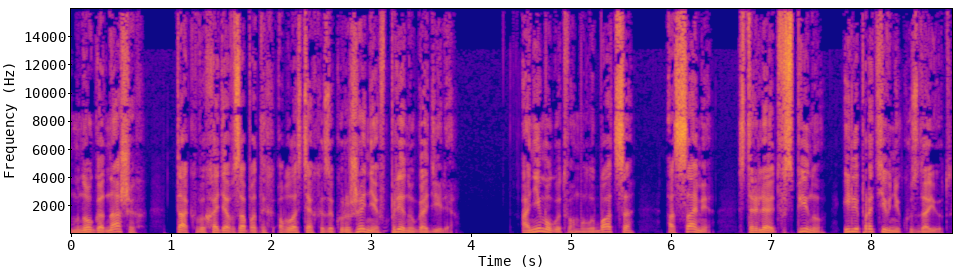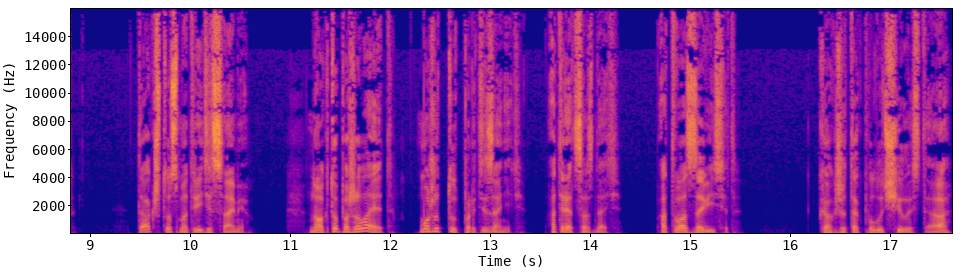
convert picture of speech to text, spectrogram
Много наших, так, выходя в западных областях из окружения, в плен угодили. Они могут вам улыбаться, а сами стреляют в спину или противнику сдают. Так что смотрите сами. Ну а кто пожелает, может тут партизанить, отряд создать. От вас зависит. Как же так получилось-то, а?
